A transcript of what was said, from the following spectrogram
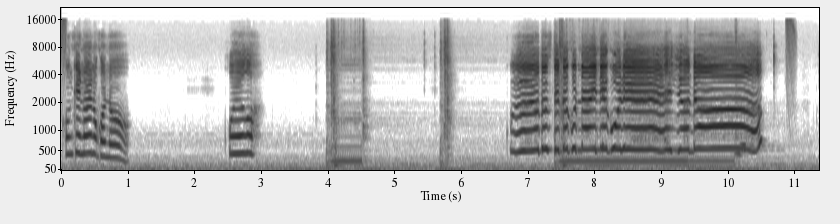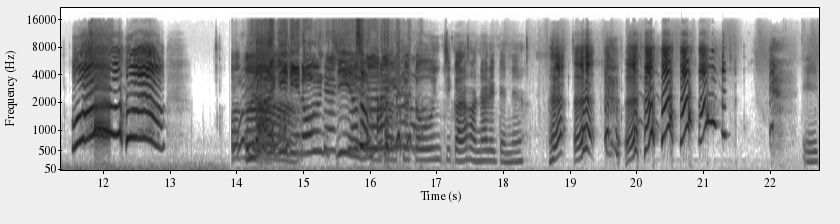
関係ないのかなこれが。これ、私捨てたくないで、これ。やだーうわー裏切りのうんちちょっとうんちから離れてね。え？え？え？っ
